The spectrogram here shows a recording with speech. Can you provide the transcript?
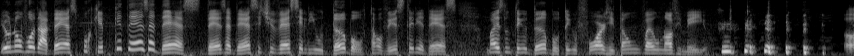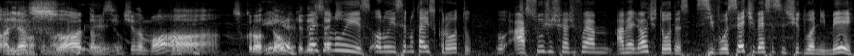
eu não vou dar 10, por quê? Porque 10 é 10. 10 é 10, se tivesse ali o double, talvez teria 10. Mas não tem o double, tem o Forge, então vai um 9,5. Olha Nossa, só, nove e tô me meio. sentindo mó escrotão, porque dei Mas ô. Luiz, ô Luiz, você não tá escroto. A sua justificativa foi a, a melhor de todas. Se você tivesse assistido o anime,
